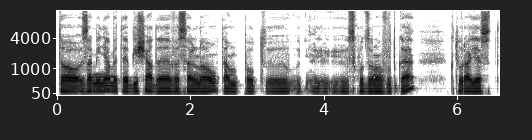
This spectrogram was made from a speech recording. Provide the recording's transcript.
To zamieniamy tę biesiadę weselną tam pod y, y, y, schłodzoną wódkę, która jest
